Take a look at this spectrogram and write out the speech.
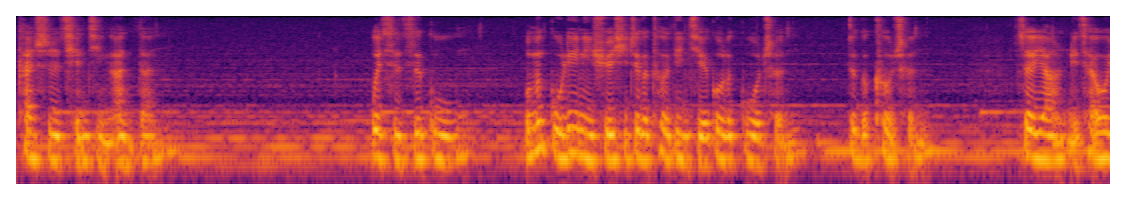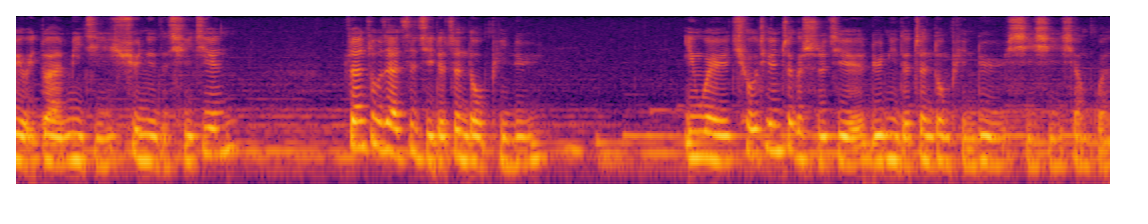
看似前景黯淡。为此之故，我们鼓励你学习这个特定结构的过程。这个课程，这样你才会有一段密集训练的期间，专注在自己的振动频率，因为秋天这个时节与你的振动频率息息相关。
